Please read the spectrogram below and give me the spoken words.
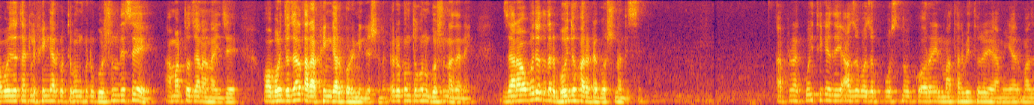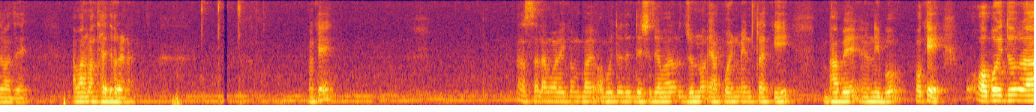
অবৈধ থাকলে ফিঙ্গার করতে কোন, কোনো ঘোষণা দিয়েছে আমার তো জানা নাই যে অবৈধ যারা, তারা ফিঙ্গার করে ইমিগ্রেশনে এরকম তো কোনো ঘোষণা দেয় নাই। যারা অবৈধ, তাদের বৈধ হওয়ার একটা ঘোষণা দিছে। আপনারা কই থেকে যে আজব আজব প্রশ্ন করেন মাথার ভিতরে, আমি আর মাঝে মাঝে আমার মাথায় ধরে না। ওকে আসসালামু আলাইকুম ভাই অবৈধদের দেশে যাওয়ার জন্য অ্যাপয়েন্টমেন্টটা কি ভাবে নিব? ওকে অবৈধরা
